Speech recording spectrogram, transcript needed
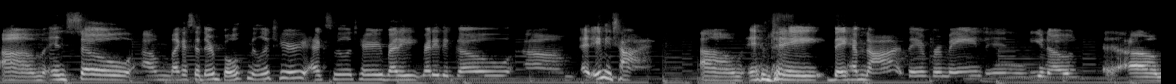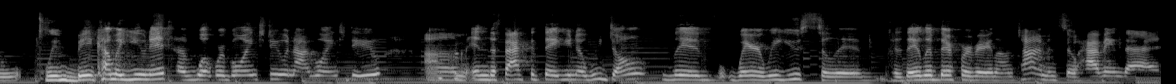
Um, and so, um, like I said, they're both military, ex-military, ready, ready to go um, at any time um, and they they have not. They have remained in you know um, we've become a unit of what we're going to do and not going to do. Um, and the fact that they, you know, we don't live where we used to live because they lived there for a very long time. And so having that,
